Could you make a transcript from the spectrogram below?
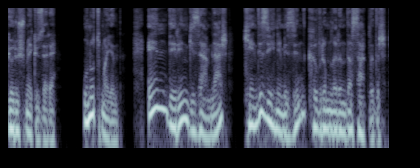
görüşmek üzere. Unutmayın, en derin gizemler kendi zihnimizin kıvrımlarında saklıdır.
